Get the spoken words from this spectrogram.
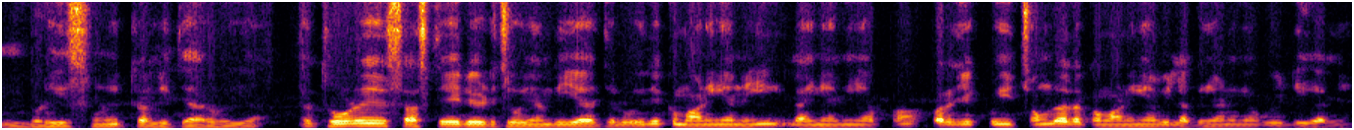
ਬੜੀ ਸੋਹਣੀ ਟਰਾਲੀ ਤਿਆਰ ਹੋਈ ਆ। ਇਹ ਥੋੜੇ ਸਸਤੇ ਰੇਟ 'ਚ ਹੋ ਜਾਂਦੀ ਆ। ਚਲੋ ਇਹਦੇ ਕਮਾਣੀਆਂ ਨਹੀਂ ਲਾਈਆਂ ਗਈਆਂ ਆਪਾਂ, ਪਰ ਜੇ ਕੋਈ ਚਾਹੁੰਦਾ ਤਾਂ ਕਮਾਣੀਆਂ ਵੀ ਲੱਗ ਜਾਣਗੀਆਂ, ਕੋਈ ਏਡੀ ਗੱਲ ਨਹੀਂ।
